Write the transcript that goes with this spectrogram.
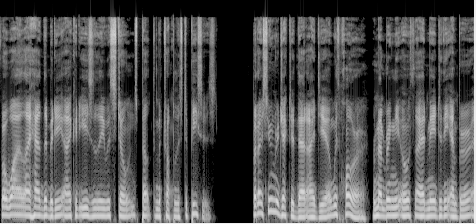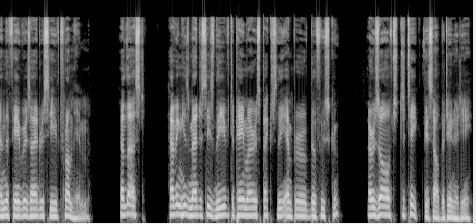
for while I had liberty I could easily with stones pelt the metropolis to pieces. But I soon rejected that idea with horror, remembering the oath I had made to the Emperor and the favours I had received from him. At last, having His Majesty's leave to pay my respects to the Emperor of Blefuscu, I resolved to take this opportunity.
